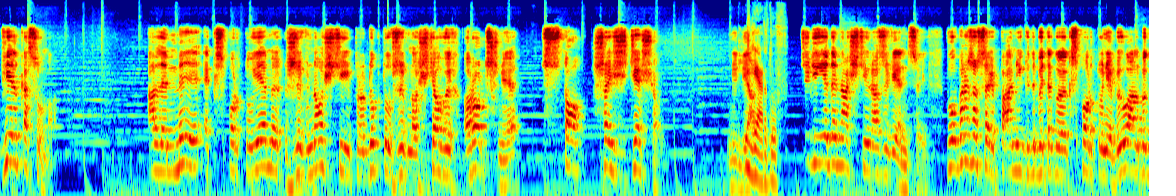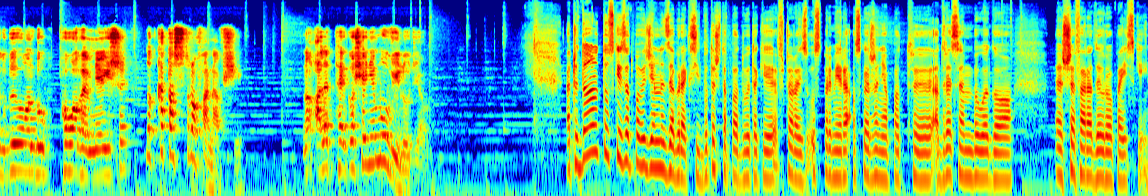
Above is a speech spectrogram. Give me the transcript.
wielka suma. ale my eksportujemy żywności i produktów żywnościowych rocznie 160 miliardów. Miliardów. Czyli 11 razy więcej. Wyobraża sobie pani, gdyby tego eksportu nie było, albo gdyby on był połowę mniejszy, no katastrofa na wsi. No ale tego się nie mówi ludziom. A czy Donald Tusk jest odpowiedzialny za Brexit? Bo też to padły takie wczoraj z ust premiera oskarżenia pod y, adresem byłego y, szefa Rady Europejskiej.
